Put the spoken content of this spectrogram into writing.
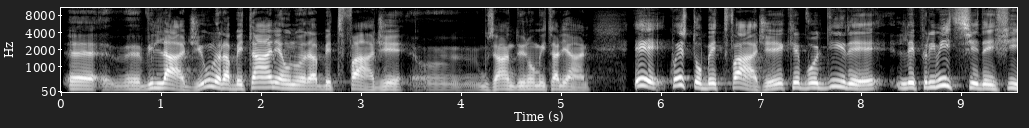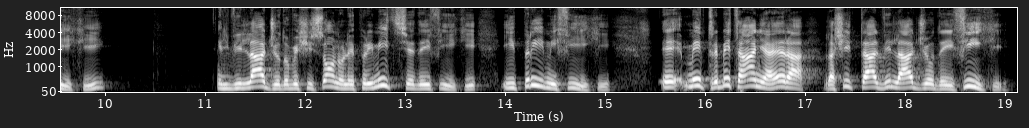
eh, villaggi, uno era Betania, uno era Betfage, eh, usando i nomi italiani. E questo Betfage, che vuol dire le primizie dei fichi, il villaggio dove ci sono le primizie dei fichi, i primi fichi, e, mentre Betania era la città, il villaggio dei fichi.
